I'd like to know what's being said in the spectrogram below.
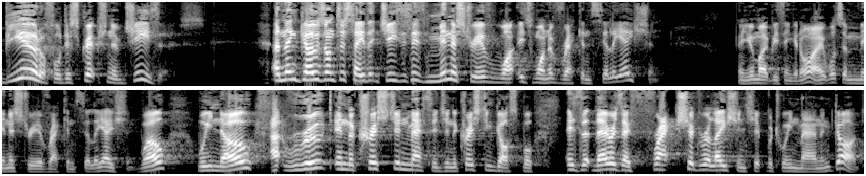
beautiful description of Jesus. And then goes on to say that Jesus' ministry of what is one of reconciliation. Now you might be thinking, all right, what's a ministry of reconciliation? Well, we know at root in the Christian message, in the Christian gospel, is that there is a fractured relationship between man and God.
